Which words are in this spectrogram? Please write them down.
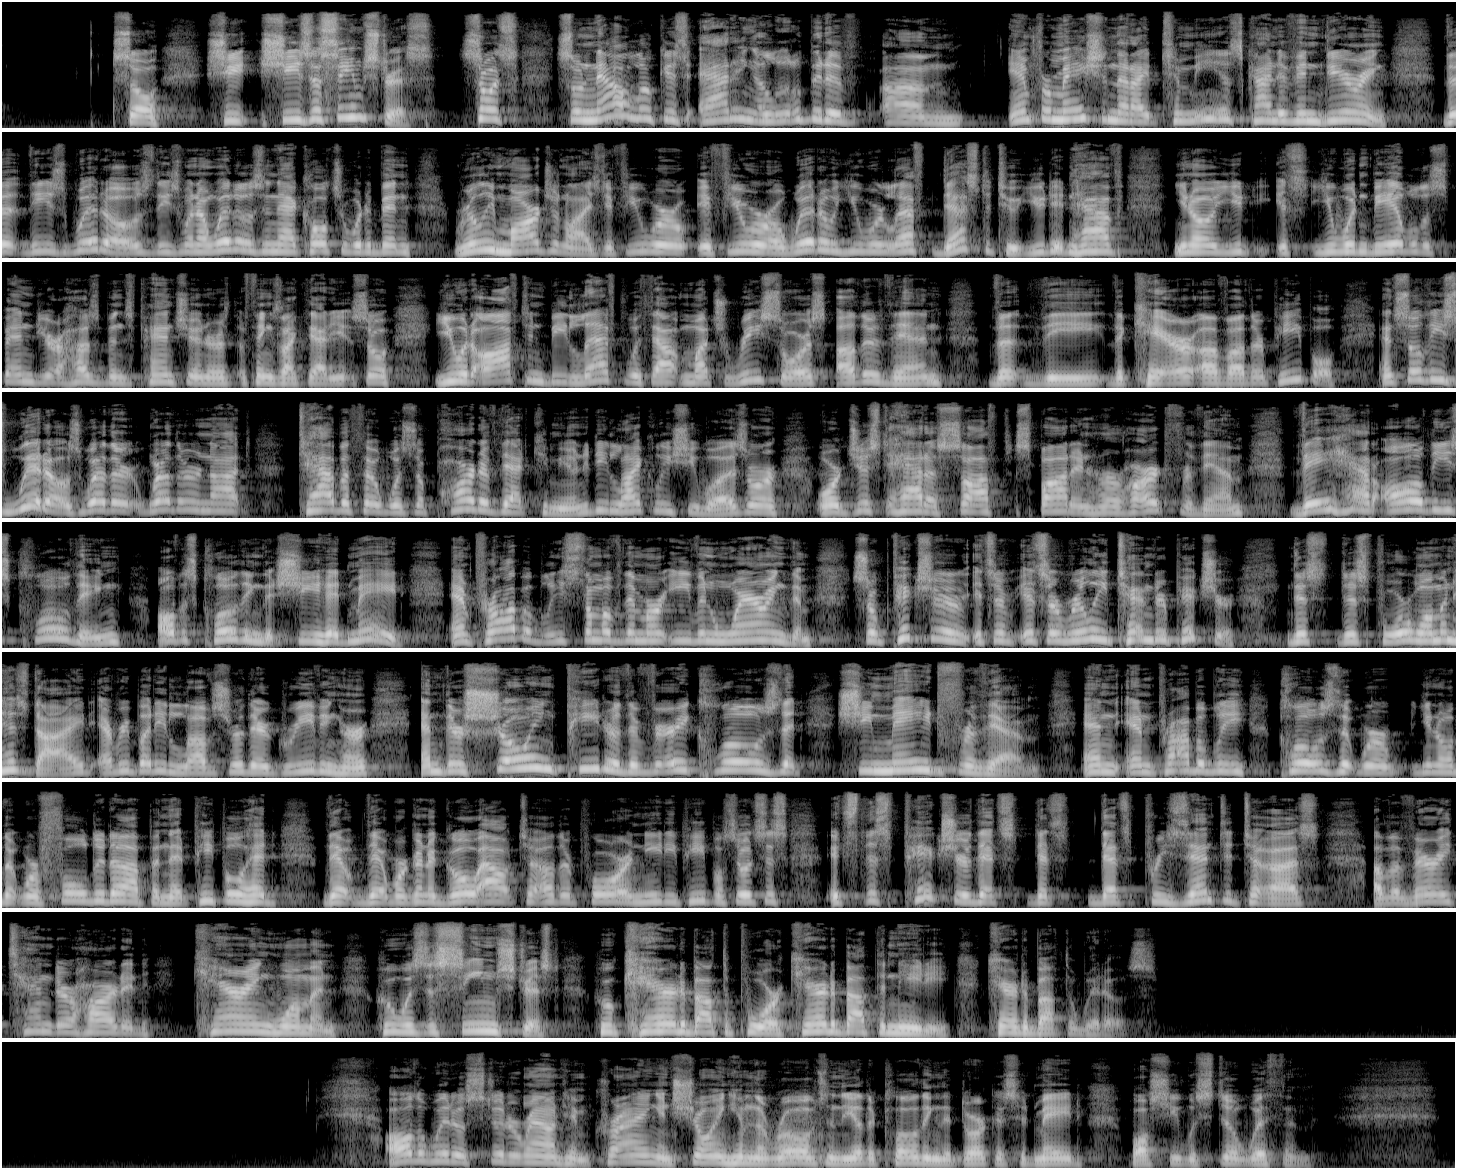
So she, she's a seamstress. So it's so now Luke is adding a little bit of um, information that I, to me is kind of endearing. The, these widows, these when a widows in that culture would have been really marginalized. If you were, if you were a widow, you were left destitute. You didn't have, you know, you, you wouldn't be able to spend your husband's pension or things like that. So you would often be left without much resource other than the, the, the care of other people. And so these widows, whether, whether or not Tabitha was a part of that community, likely she was, or, or just had a soft spot in her heart for them. They had all these clothing, all this clothing that she had made. And probably some of them are even wearing them. So picture, it's a, it's a really tender picture. This, this poor woman has died. Everybody loves her. They're grieving her. And they're showing Peter the very clothes that she made for them. And, and probably clothes that were, you know, that were folded up and that people had, that, that were going going to go out to other poor and needy people. So it's this, it's this picture that's, that's, that's presented to us of a very tender hearted, caring woman who was a seamstress, who cared about the poor, cared about the needy, cared about the widows. All the widows stood around him, crying and showing him the robes and the other clothing that Dorcas had made while she was still with them.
